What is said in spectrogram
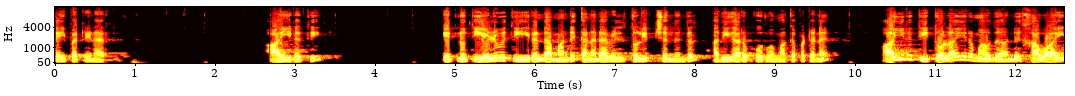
கைப்பற்றினர். ஆயிரத்தி எட்நூத்தி எழுபத்தி இரண்டாம் ஆண்டு கனடாவில் தொழிற்சங்கங்கள் அதிகாரப்பூர்வமாக்கப்பட்டன. ஆயிரத்தி தொள்ளாயிரமாவது ஆண்டு ஹவாய்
